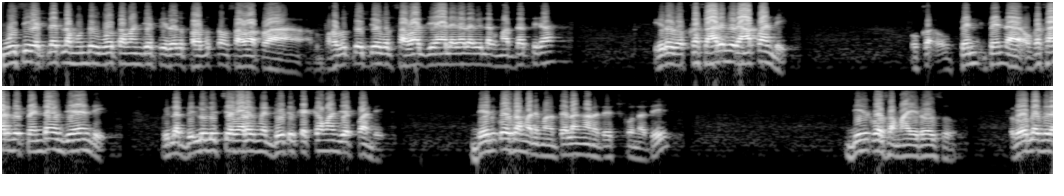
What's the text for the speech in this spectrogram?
మూసి ఎట్లెట్లా ముందుకు పోతామని చెప్పి ఈరోజు ప్రభుత్వం సవా ప్రభుత్వ ఉద్యోగులు సవాల్ చేయాలి కదా వీళ్ళకి మద్దతుగా? ఈరోజు ఒక్కసారి మీరు ఆపండి. ఒక పెన్ పెన్ ఒకసారి మీరు పెన్ డౌన్ చేయండి. వీళ్ళ బిల్లులు ఇచ్చే వరకు మేము డ్యూటీకి ఎక్కమని చెప్పండి. దేనికోసమని మనం తెలంగాణ తెచ్చుకున్నది? దీనికోసమా ఈరోజు? రోడ్ల మీద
